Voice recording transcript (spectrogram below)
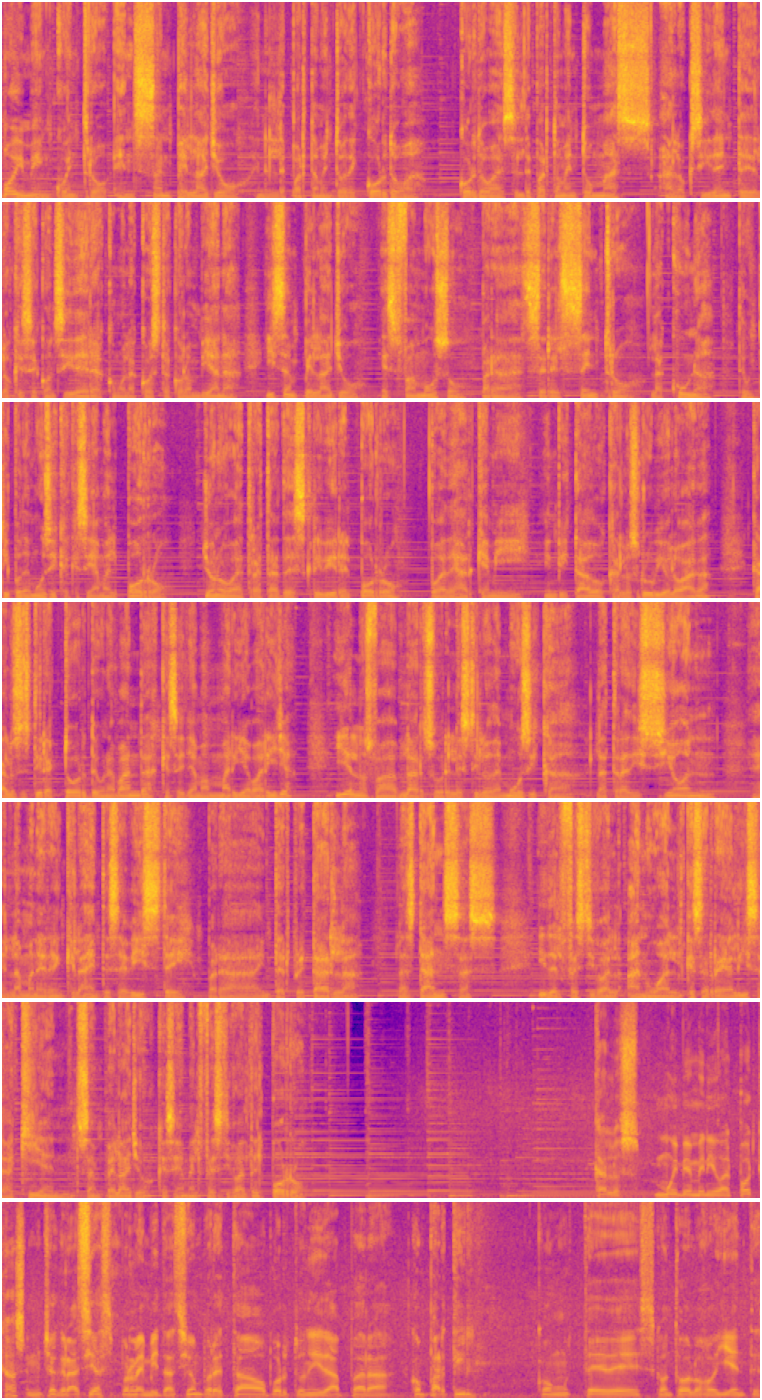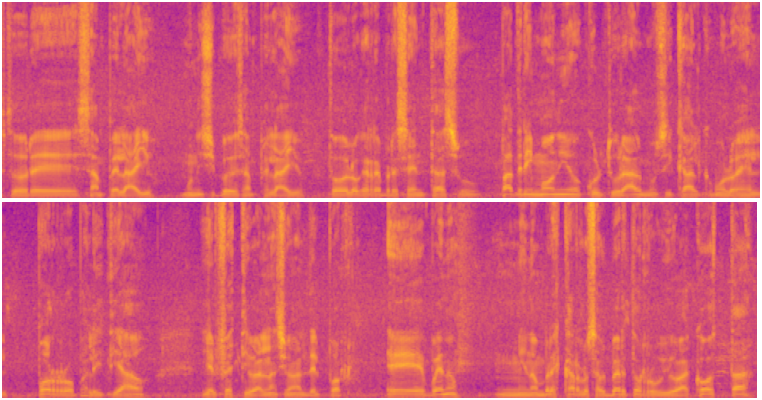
Hoy me encuentro en San Pelayo, en el departamento de Córdoba, Córdoba es el departamento más al occidente de lo que se considera como la costa colombiana y San Pelayo es famoso para ser el centro, la cuna de un tipo de música que se llama el porro. Yo no voy a tratar de describir el porro, voy a dejar que mi invitado, Carlos Rubio, lo haga. Carlos es director de una banda que se llama María Varilla y él nos va a hablar sobre el estilo de música, la tradición, eh, la manera en que la gente se viste para interpretarla las danzas y del festival anual que se realiza aquí en San Pelayo, que se llama el Festival del Porro. Carlos, muy bienvenido al podcast. Muchas gracias por la invitación, por esta oportunidad para compartir con ustedes, con todos los oyentes sobre San Pelayo, municipio de San Pelayo, todo lo que representa su patrimonio cultural, musical, como lo es el porro paliteado y el Festival Nacional del Porro. Eh, bueno, mi nombre es Carlos Alberto Rubio Acosta,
